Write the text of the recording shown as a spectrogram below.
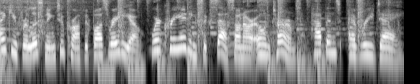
Thank you for listening to Profit Boss Radio, where creating success on our own terms happens every day.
